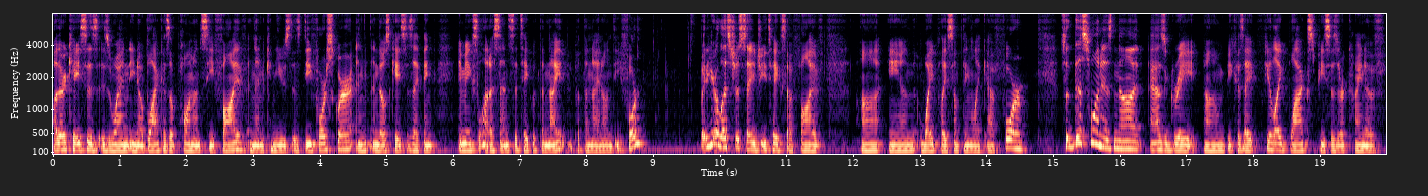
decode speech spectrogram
Other cases is when you know black has a pawn on c5 and then can use this d4 square. And in those cases, I think it makes a lot of sense to take with the knight and put the knight on d4. But here, let's just say g takes f5 uh, and white plays something like f4. So this one is not as great um, because I feel like black's pieces are kind of,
